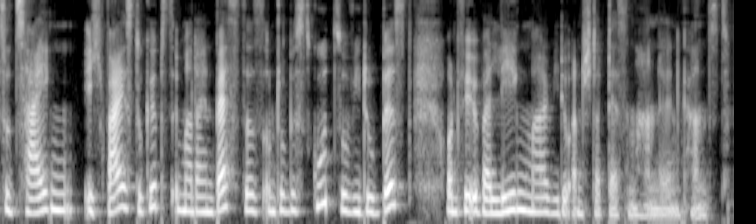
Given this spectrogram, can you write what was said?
zu zeigen, ich weiß, du gibst immer dein Bestes und du bist gut so, wie du bist und wir überlegen mal, wie du anstattdessen handeln kannst.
